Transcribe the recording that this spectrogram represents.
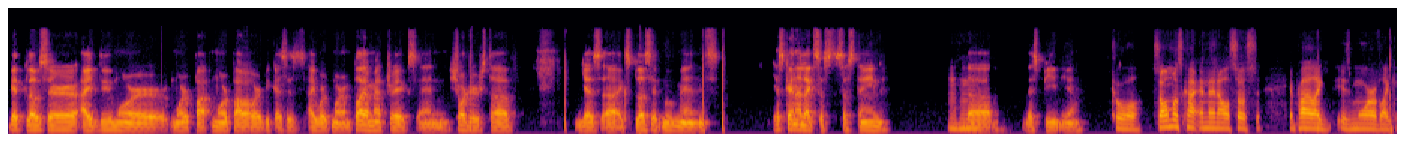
get closer, I do more more more power because I work more on plyometrics and shorter stuff just uh, explosive movements, just kind of like su- sustained mm-hmm. the the speed. Yeah. Cool. So almost kind, of, and then also it probably like is more of like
